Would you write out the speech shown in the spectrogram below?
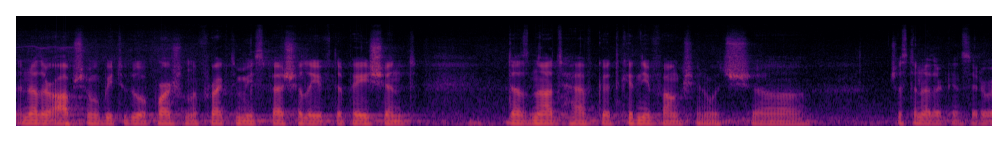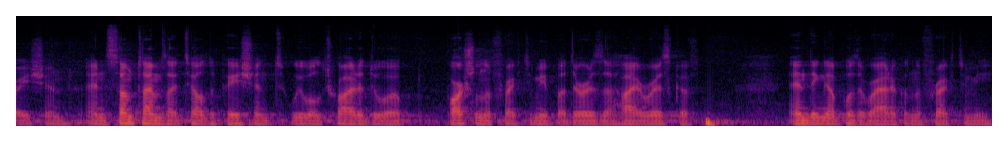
another option would be to do a partial nephrectomy, especially if the patient does not have good kidney function, which uh, just another consideration. And sometimes I tell the patient we will try to do a partial nephrectomy, but there is a high risk of ending up with a radical nephrectomy.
